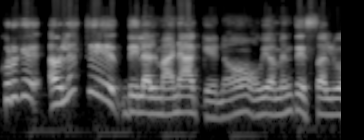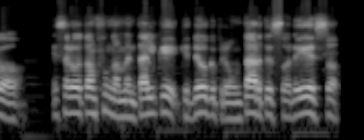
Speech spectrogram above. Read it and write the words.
Jorge, hablaste del almanaque, ¿no? Obviamente es algo, es algo tan fundamental que, tengo que preguntarte sobre eso.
